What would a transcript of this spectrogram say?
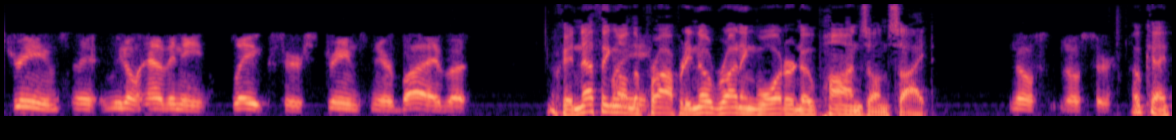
streams. Uh, We don't have any lakes or streams nearby, but Okay, nothing on the property, no running water, no ponds on site. no, no, sir. Okay.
